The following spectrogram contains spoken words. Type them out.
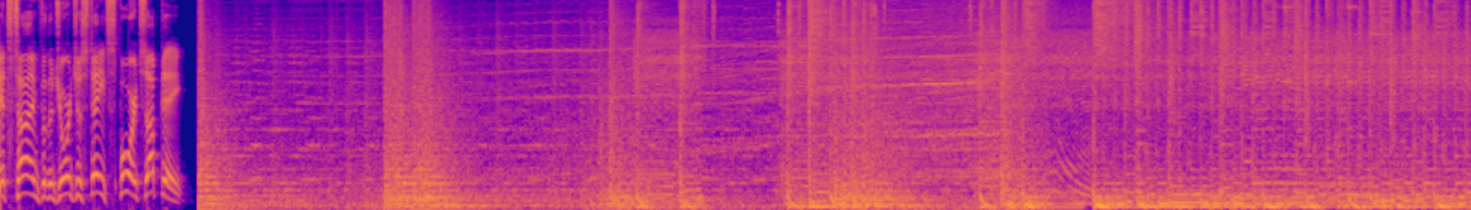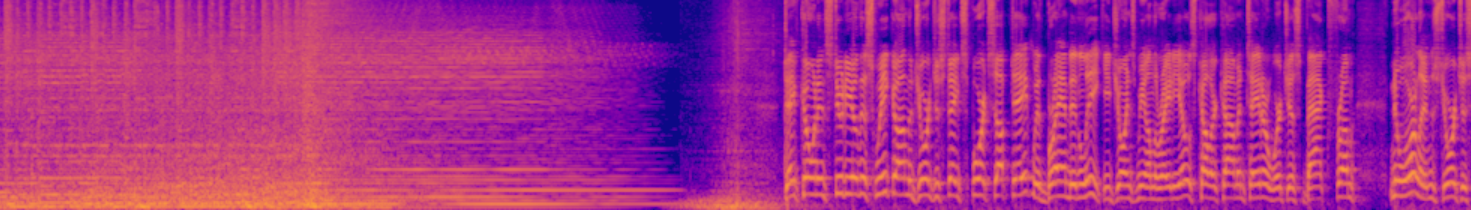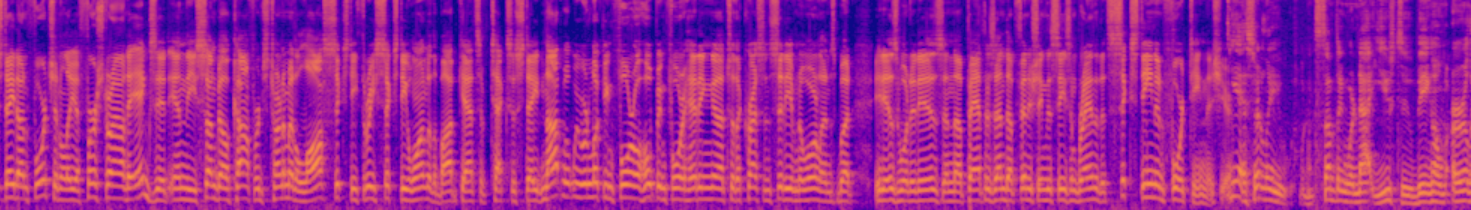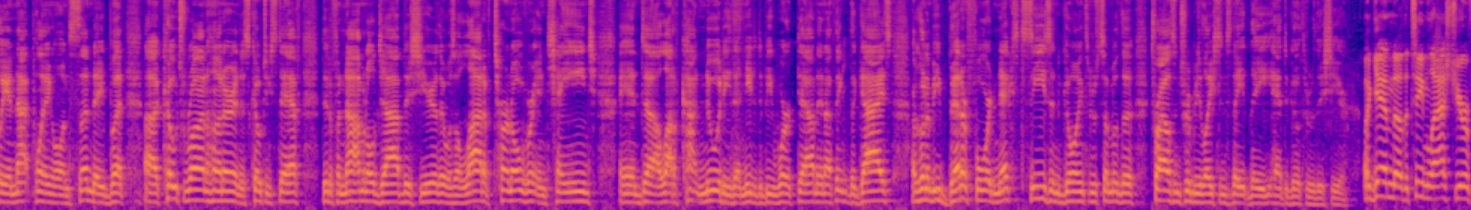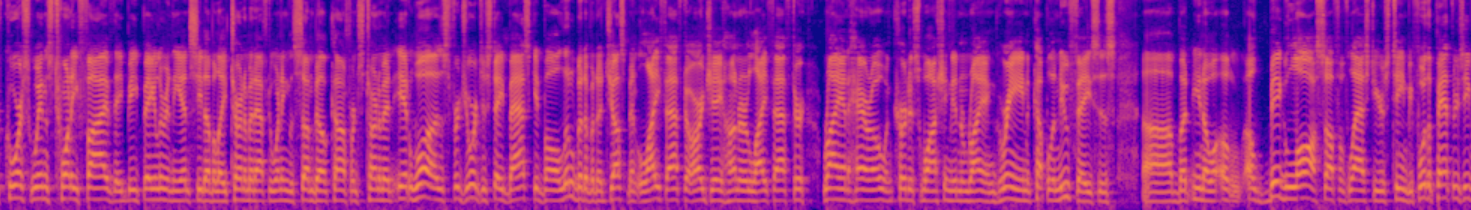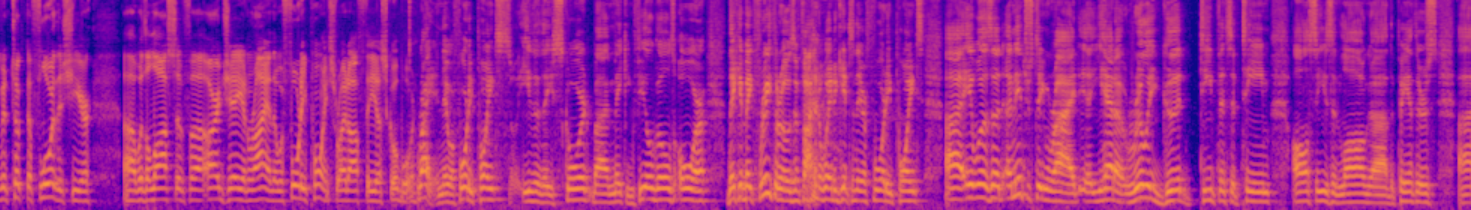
It's time for the Georgia State Sports Update. Dave Cohen in studio this week on the Georgia State Sports Update with Brandon Leak. He joins me on the radio as color commentator. We're just back from New Orleans, Georgia State, unfortunately, a first round exit in the Sun Belt Conference tournament, a loss 63 61 to the Bobcats of Texas State. Not what we were looking for or hoping for heading uh, to the Crescent City of New Orleans, but it is what it is. And the Panthers end up finishing the season, Brandon, at 16 and 14 this year. Yeah, certainly something we're not used to being home early and not playing on Sunday. But uh, Coach Ron Hunter and his coaching staff did a phenomenal job this year. There was a lot of turnover and change and uh, a lot of continuity that needed to be worked out. And I think the guys are going to be better for next season going through some of the trials and tribulations they, they had to go through this year. Again, uh, the team last year, of course, wins 25. They beat Baylor in the NCAA tournament after winning the Sun Belt Conference tournament. It was, for Georgia State basketball, a little bit of an adjustment. Life after R.J. Hunter, life after Ryan Harrow and Curtis Washington and Ryan Green, a couple of new faces. Uh, but, you know, a, a big loss off of last year's team. Before the Panthers even took the floor this year, uh, with the loss of uh, RJ and Ryan. There were 40 points right off the uh, scoreboard. Right, and there were 40 points. Either they scored by making field goals or they could make free throws and find a way to get to their 40 points. Uh, it was a, an interesting ride. Uh, you had a really good defensive team all season long. Uh, the Panthers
